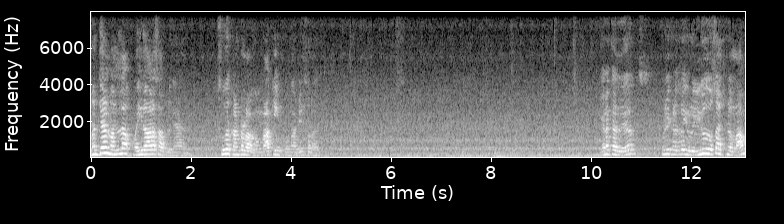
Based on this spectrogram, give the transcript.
மத்தியானம் நல்லா வயிறார சாப்பிடுங்க. சுகர் கண்ட்ரோல் ஆகும் வாக்கிங் போங்க அப்படின்னு சொல்லாது எனக்கு அது புரிய கிட்டத்தட்ட ஒரு இருபது வருஷம் ஆச்சுன்னு சொல்லலாம்.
